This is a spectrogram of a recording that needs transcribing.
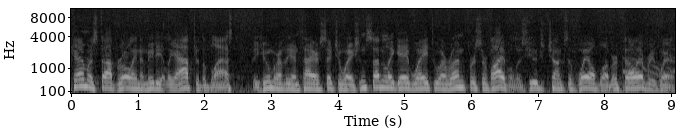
Our camera stopped rolling immediately after the blast. The humor of the entire situation suddenly gave way to a run for survival as huge chunks of whale blubber fell everywhere.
